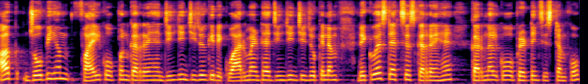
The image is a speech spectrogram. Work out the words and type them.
अब जो भी हम फ़ाइल को ओपन कर रहे हैं, जिन जिन चीज़ों की रिक्वायरमेंट है, जिन जिन चीज़ों के लिए हम रिक्वेस्ट एक्सेस कर रहे हैं कर्नल को ऑपरेटिंग सिस्टम को,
